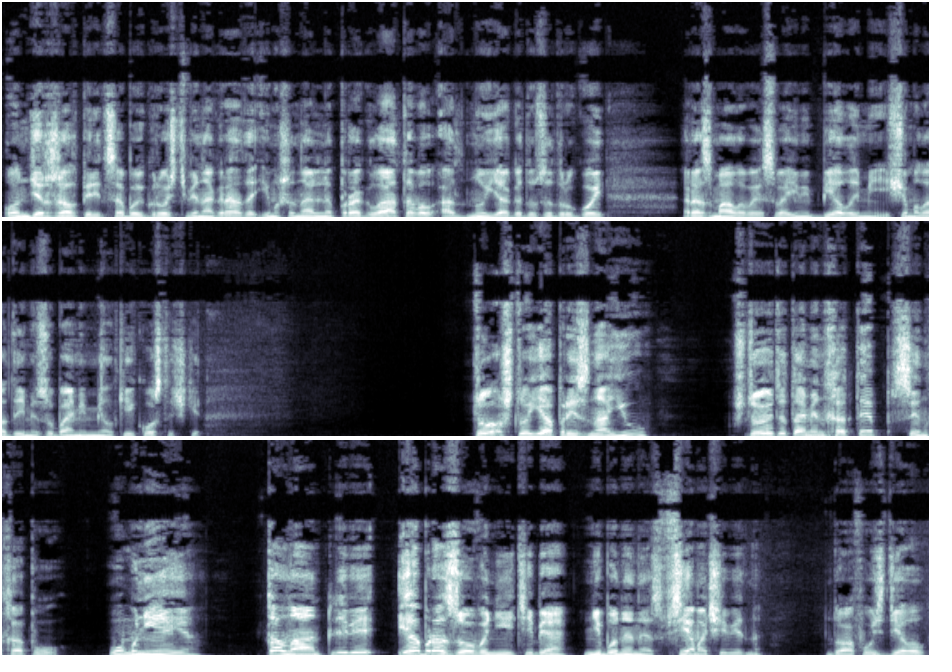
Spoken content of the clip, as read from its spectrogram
Он держал перед собой гроздь винограда и машинально проглатывал одну ягоду за другой, размалывая своими белыми, еще молодыми зубами мелкие косточки. «То, что я признаю, что этот Аминхотеп, сын Хапу, умнее, талантливее и образованнее тебя, Небуненес, всем очевидно». Дуафу сделал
